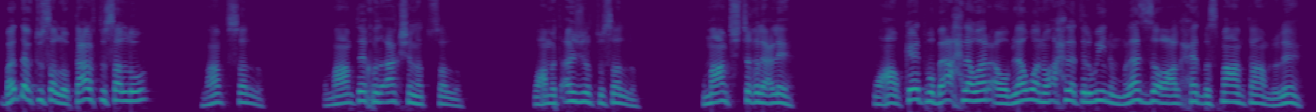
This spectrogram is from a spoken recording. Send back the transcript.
بدك توصل له بتعرف توصل له ما عم توصل له وما عم تاخذ اكشن لتوصل له وعم تأجل توصل له وما عم تشتغل عليه. وعم كاتبه بأحلى ورقة وملونه وأحلى تلوين وملزقه على الحيط بس ما عم تعمله ليه؟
